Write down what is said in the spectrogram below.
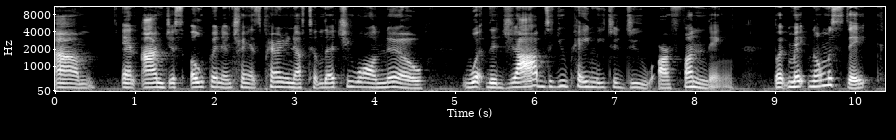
Um, and I'm just open and transparent enough to let you all know what the jobs you pay me to do are funding. But make no mistake,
